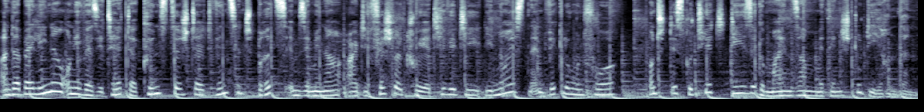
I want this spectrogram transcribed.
An der Berliner Universität der Künste stellt Vincent Britz im Seminar Artificial Creativity die neuesten Entwicklungen vor und diskutiert diese gemeinsam mit den Studierenden.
